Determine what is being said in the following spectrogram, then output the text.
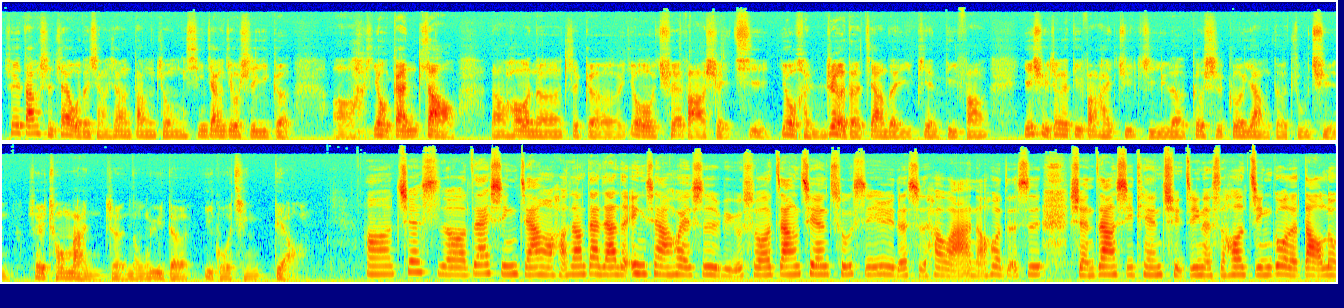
所以当时在我的想象当中，新疆就是一个啊又干燥，然后呢这个又缺乏水汽，又很热的这样的一片地方。也许这个地方还聚集了各式各样的族群，所以充满着浓郁的异国情调。嗯，确实哦，在新疆哦，好像大家的印象会是，比如说张骞出西域的时候啊，然后或者是玄奘西天取经的时候经过的道路。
